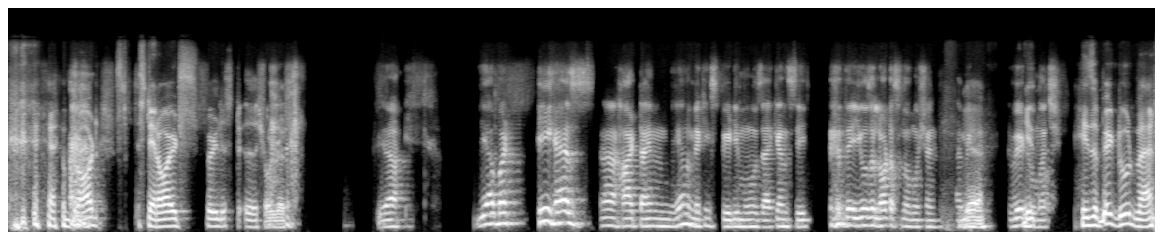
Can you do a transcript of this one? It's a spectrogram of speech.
Broad steroids filled uh, shoulders. yeah yeah but he has a hard time you know making speedy moves I can see they use a lot of slow motion I mean Yeah. way too much He's a big dude, man.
